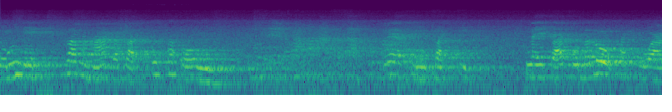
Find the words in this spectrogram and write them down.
สมเด็จพระมหากษัตริย์ทุกพระองค์ และสิ่งศักดิ์สิทธิ์ ในสากลโลกทั้งปวง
